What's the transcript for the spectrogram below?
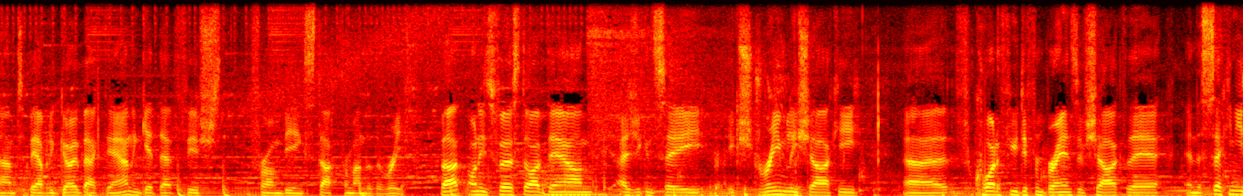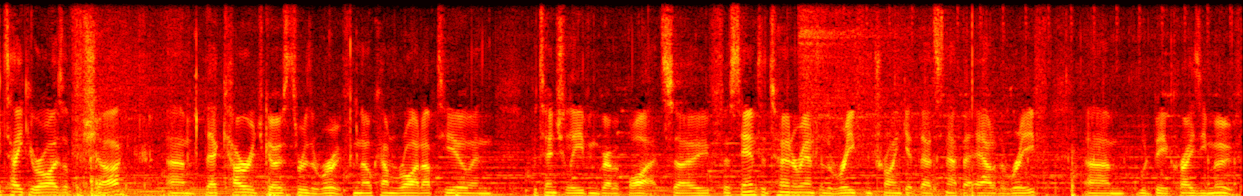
um, to be able to go back down and get that fish from being stuck from under the reef. But on his first dive down, as you can see, extremely sharky. Uh, quite a few different brands of shark there. And the second you take your eyes off the shark, um, that courage goes through the roof and they'll come right up to you and potentially even grab a bite. So for Sam to turn around to the reef and try and get that snapper out of the reef um, would be a crazy move.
